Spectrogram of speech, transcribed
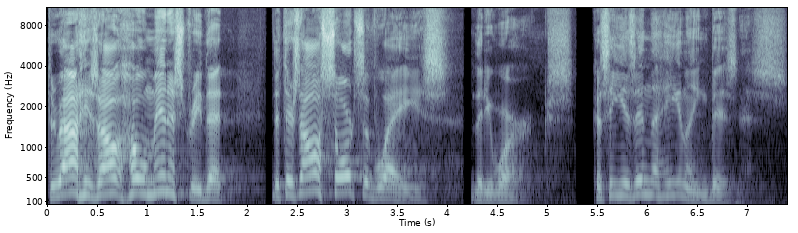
throughout his whole ministry that, that there's all sorts of ways that he works because he is in the healing business.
